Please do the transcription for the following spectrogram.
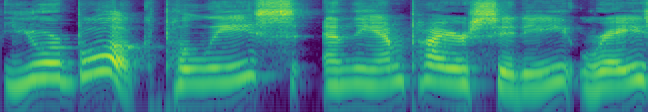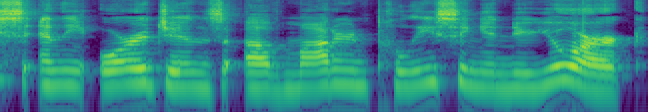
your book, Police and the Empire City Race and the Origins of Modern Policing in New York.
